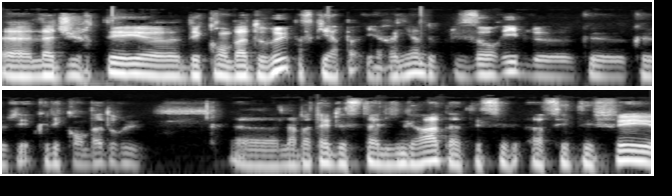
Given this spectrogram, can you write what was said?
euh, la dureté euh, des combats de rue, parce qu'il n'y a, a, rien de plus horrible que, que, que les combats de rue. Euh, la bataille de Stalingrad a, a cet effet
